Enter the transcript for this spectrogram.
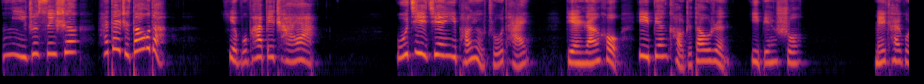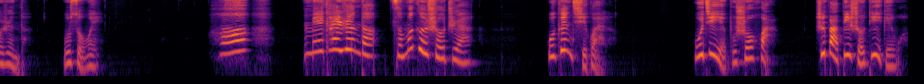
你这随身还带着刀的，也不怕被查呀？”无忌见一旁有烛台，点燃后一边烤着刀刃，一边说：“没开过刃的，无所谓。”“啊，没开刃的怎么割手指？”我更奇怪了。无忌也不说话，只把匕首递给我，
